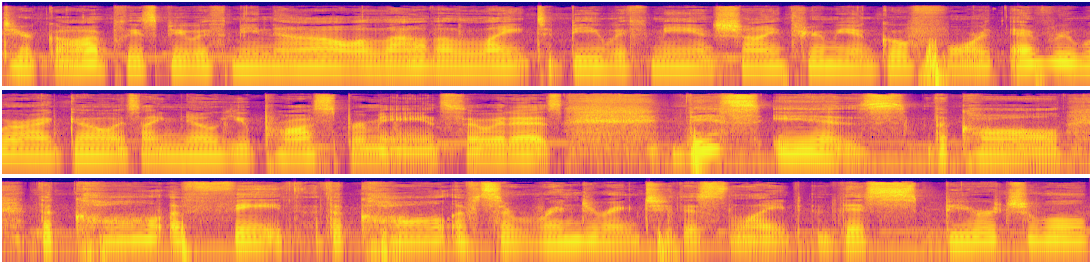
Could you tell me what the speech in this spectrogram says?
Dear God, please be with me now. Allow the light to be with me and shine through me and go forth everywhere I go as I know you prosper me. And so it is. This is the call, the call of faith, the call of surrendering to this light, this spiritual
